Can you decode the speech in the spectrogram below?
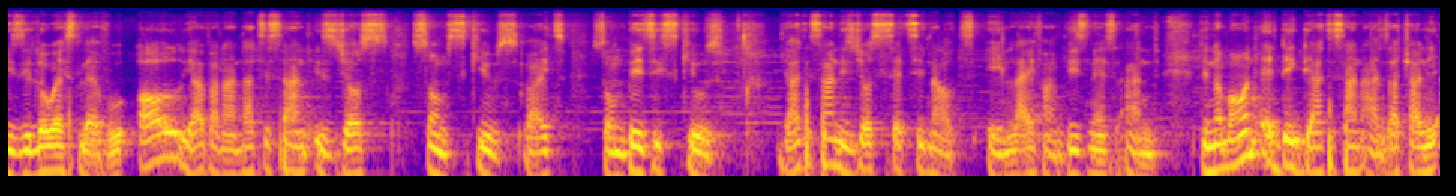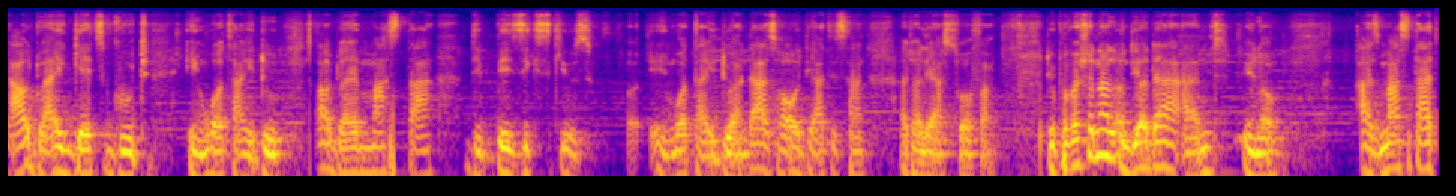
is the lowest level. All you have an artisan is just some skills, right? Some basic skills. The artisan is just setting out in life and business. And the number one headache the artisan has actually how do I get good in what I do? How do I master the basic skills? in what I do, and that's all the artisan actually has to offer. The professional, on the other hand, you know, has mastered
